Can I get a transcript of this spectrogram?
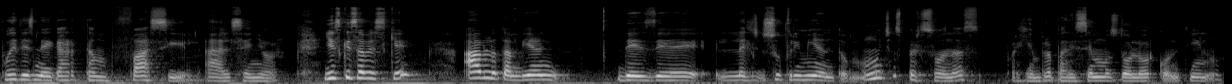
puedes negar tan fácil al Señor? Y es que, ¿sabes qué? Hablo también desde el sufrimiento. Muchas personas, por ejemplo, padecemos dolor continuo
